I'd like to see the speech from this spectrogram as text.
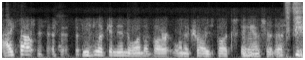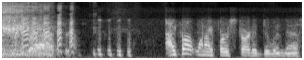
I thought he's looking into one of our one of Troy's books to mm-hmm. answer this. I thought when I first started doing this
